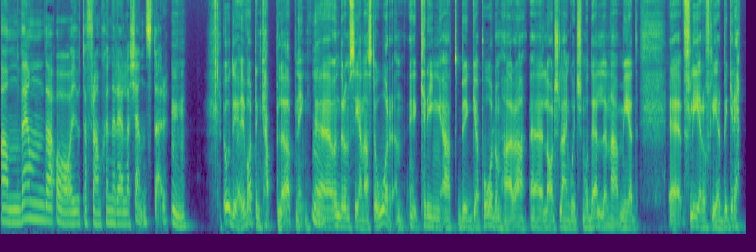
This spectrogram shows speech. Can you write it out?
använda AI och ta fram generella tjänster. Mm. Och det har ju varit en kapplöpning eh, under de senaste åren eh, kring att bygga på de här eh, large language-modellerna med fler och fler begrepp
